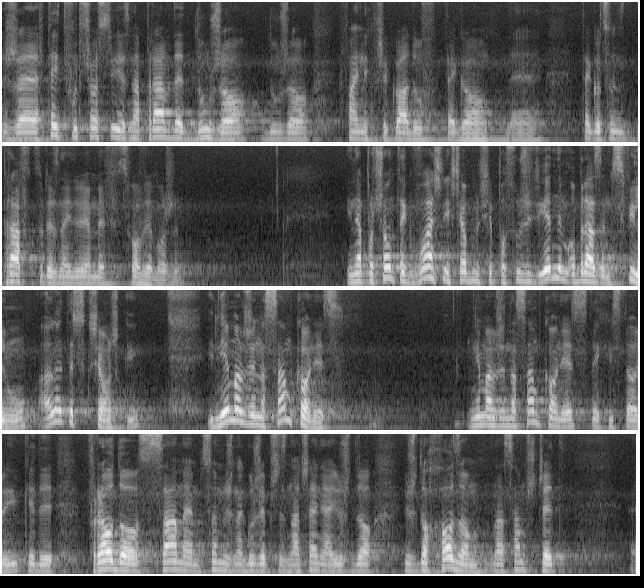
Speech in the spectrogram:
że w tej twórczości jest naprawdę dużo, dużo fajnych przykładów tego, e, tego co, praw, które znajdujemy w Słowie Bożym. I na początek właśnie chciałbym się posłużyć jednym obrazem z filmu, ale też z książki. I niemalże na sam koniec, niemalże na sam koniec tej historii, kiedy Frodo z Samem są już na górze przeznaczenia, już, do, już dochodzą na sam szczyt, e,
